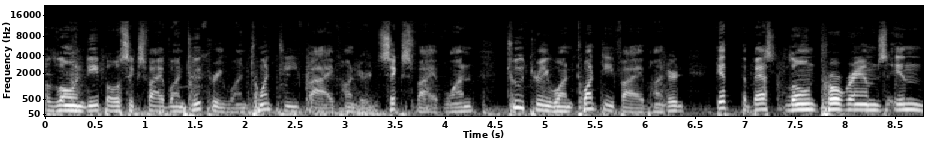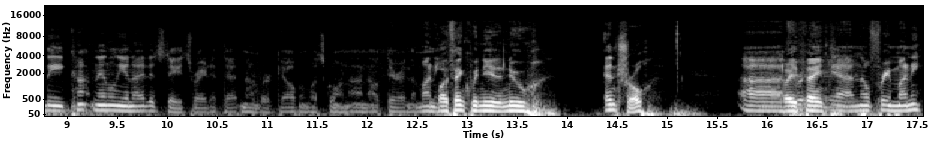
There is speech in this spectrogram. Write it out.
Loan Depot, 651 231 2500. 651 231 2500. Get the best loan programs in the continental United States right at that number. Calvin, what's going on out there in the money? Well, I think we need a new intro. Uh, what do you think? Yeah, no free money.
